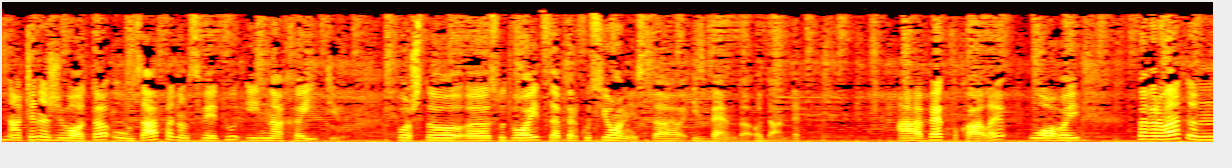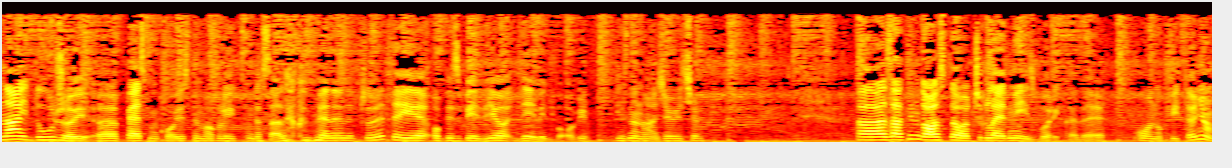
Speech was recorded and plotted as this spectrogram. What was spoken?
načina života u zapadnom svetu i na Haitiju, pošto uh, su dvojica perkusionista iz benda odande. A back vokale u ovoj Pa verovatno najdužoj uh, pesmi koju ste mogli da sada kod mene da čujete je obezbedio David Bowie, iznenađajuće. A, zatim dosta očigledni izbori kada je on u pitanju.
